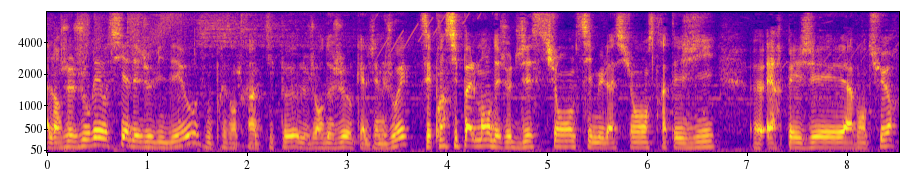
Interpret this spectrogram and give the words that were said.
Alors je jouerai aussi à des jeux vidéo, je vous présenterai un petit peu le genre de jeu auquel j'aime jouer. C'est principalement des jeux de gestion, de simulation, stratégie, euh, RPG, aventure,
